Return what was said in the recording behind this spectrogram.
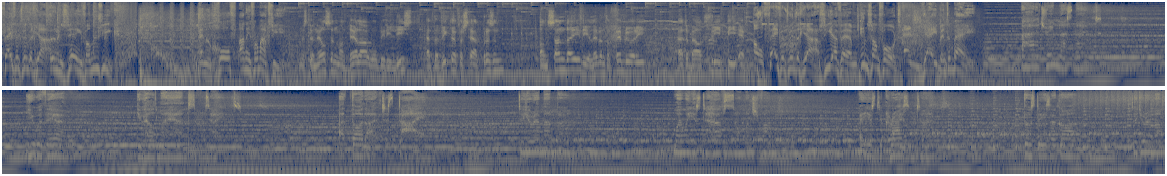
25 jaar een zee van muziek. En een golf aan informatie. Mr. Nelson Mandela will be released at the Victor Versterd Prison on Sunday the 11th of February at about 3 p.m. Al 25 jaar ZFM in Zandvoort en jij bent erbij. I had a dream last night. You were there. You held my hands. thought I'd just die. Do you remember when we used to have so much fun? I used to cry sometimes. Those days are gone. Do you remember?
